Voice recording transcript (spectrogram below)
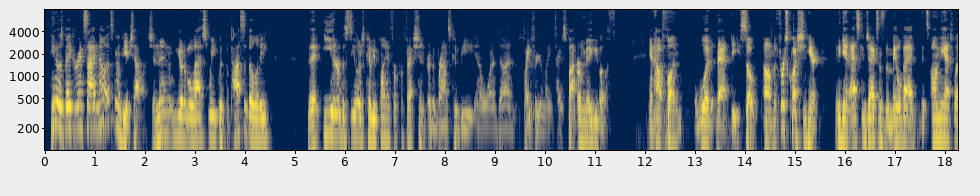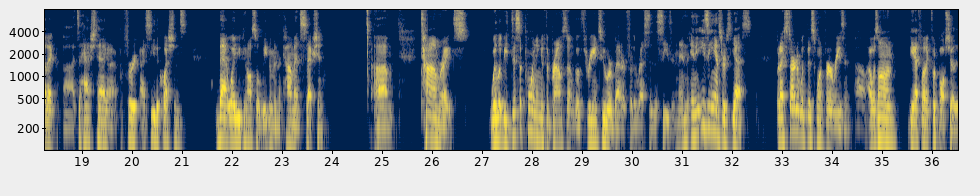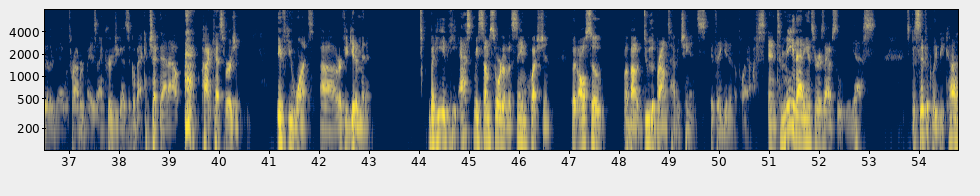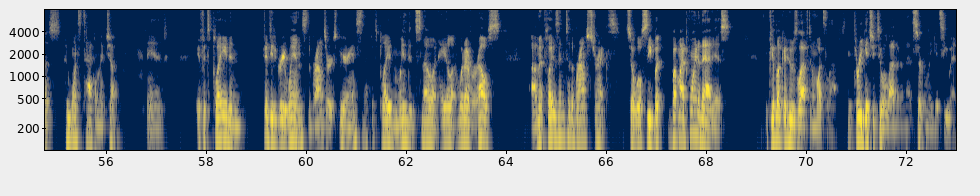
He knows Baker inside out. That's going to be a challenge. And then we go to the last week with the possibility that either the Steelers could be playing for perfection or the Browns could be in a one and done fight for your life type spot, or maybe both. And how fun would that be? So, um, the first question here, and again, asking Jackson's the mailbag that's on the athletic. Uh, it's a hashtag. I prefer, I see the questions that way. You can also leave them in the comments section. Um, Tom writes, Will it be disappointing if the Browns don't go three and two or better for the rest of the season? And, and the easy answer is yes. But I started with this one for a reason. Uh, I was on the Athletic Football Show the other day with Robert Mays. I encourage you guys to go back and check that out, podcast version. if you want, uh, or if you get a minute. But he he asked me some sort of the same question, but also about do the Browns have a chance if they get in the playoffs? And to me, that answer is absolutely yes. Specifically because who wants to tackle Nick Chubb? And if it's played in 50 degree winds, the Browns are experienced. And if it's played in wind and snow and hail and whatever else, um, it plays into the Browns' strengths. So we'll see. But but my point of that is, if you look at who's left and what's left, and three gets you to 11, and that certainly gets you in.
